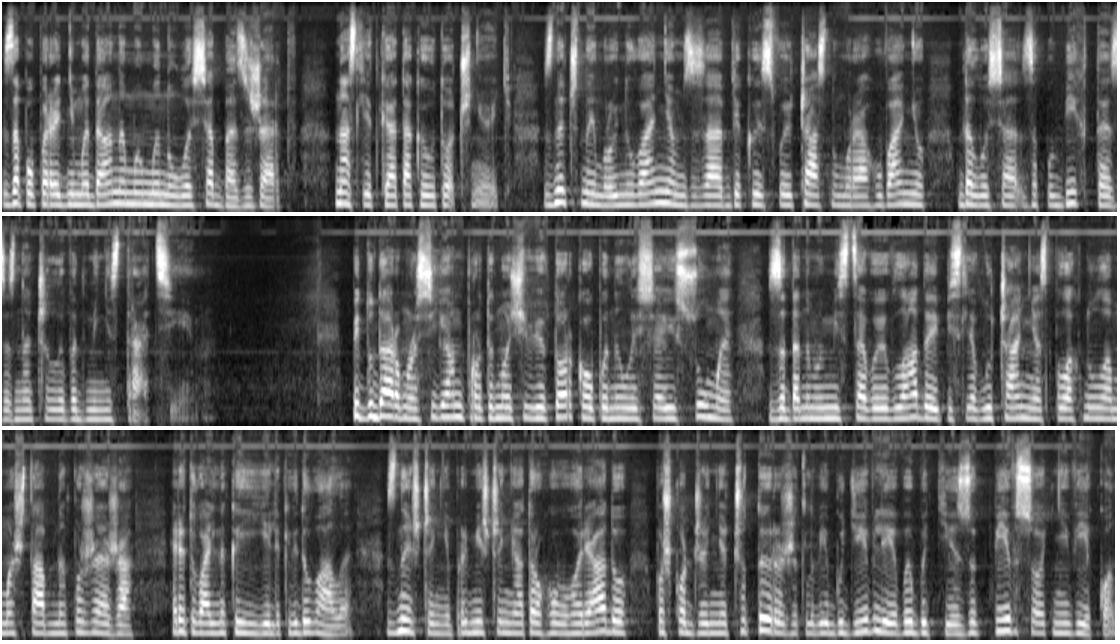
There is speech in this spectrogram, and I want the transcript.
За попередніми даними минулося без жертв. Наслідки атаки уточнюють. Значним руйнуванням завдяки своєчасному реагуванню вдалося запобігти, зазначили в адміністрації. Під ударом росіян проти ночі вівторка опинилися і суми. За даними місцевої влади, після влучання спалахнула масштабна пожежа. Рятувальники її ліквідували. Знищені приміщення торгового ряду, пошкоджені чотири житлові будівлі, вибиті зо півсотні вікон.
